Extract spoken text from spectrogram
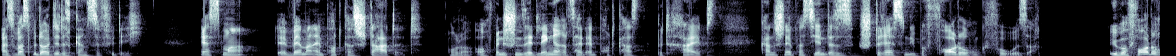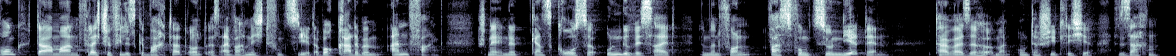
Also was bedeutet das Ganze für dich? Erstmal, äh, wenn man einen Podcast startet oder auch wenn du schon seit längerer Zeit einen Podcast betreibst, kann es schnell passieren, dass es Stress und Überforderung verursacht. Überforderung, da man vielleicht schon vieles gemacht hat und es einfach nicht funktioniert. Aber auch gerade beim Anfang schnell eine ganz große Ungewissheit im Sinne von, was funktioniert denn? Teilweise hört man unterschiedliche Sachen,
